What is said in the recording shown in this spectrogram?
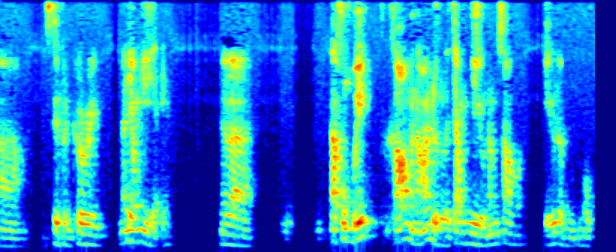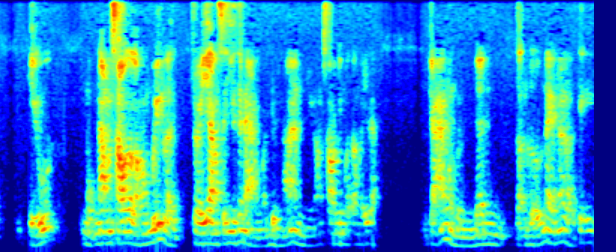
uh, Stephen Curry nó giống như vậy. Nên là tao không biết khó mà nói được là trong nhiều năm sau. Kiểu là một kiểu một năm sau tao còn không biết là Trey Young sẽ như thế nào mà đừng nói là nhiều năm sau nhưng mà tao nghĩ là cái mà mình nên tận hưởng đây nó là cái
